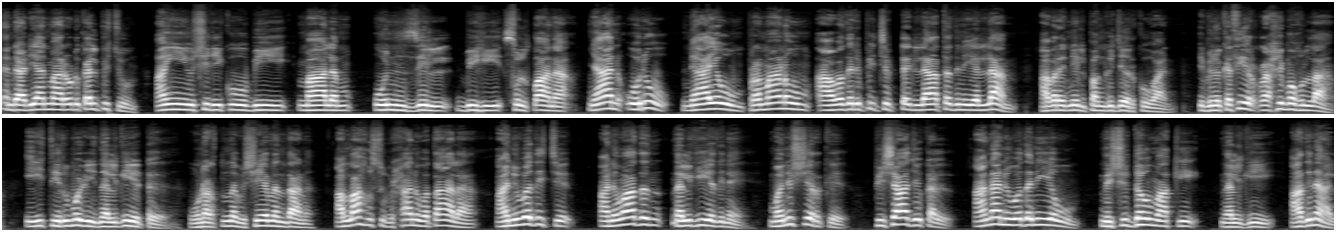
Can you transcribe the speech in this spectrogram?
എന്റെ അടിയാന്മാരോട് കൽപ്പിച്ചു. ഐ ബി മാലം ഉൻസിൽ ബിഹി സുൽത്താന. ഞാൻ ഒരു ന്യായവും പ്രമാണവും അവതരിപ്പിച്ചിട്ടില്ലാത്തതിനെയെല്ലാം അവർ എന്നിൽ പങ്കുചേർക്കുവാൻ. ഇബിനു കസീർ റഹിമഹുല്ല ഈ തിരുമൊഴി നൽകിയിട്ട് ഉണർത്തുന്ന വിഷയം എന്താണ് അള്ളാഹു സുബാനു വത്താല അനുവദിച്ച് അനുവാദം നൽകിയതിനെ മനുഷ്യർക്ക് പിശാചുക്കൾ അനനുവദനീയവും നിഷിദ്ധവുമാക്കി നൽകി. അതിനാൽ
